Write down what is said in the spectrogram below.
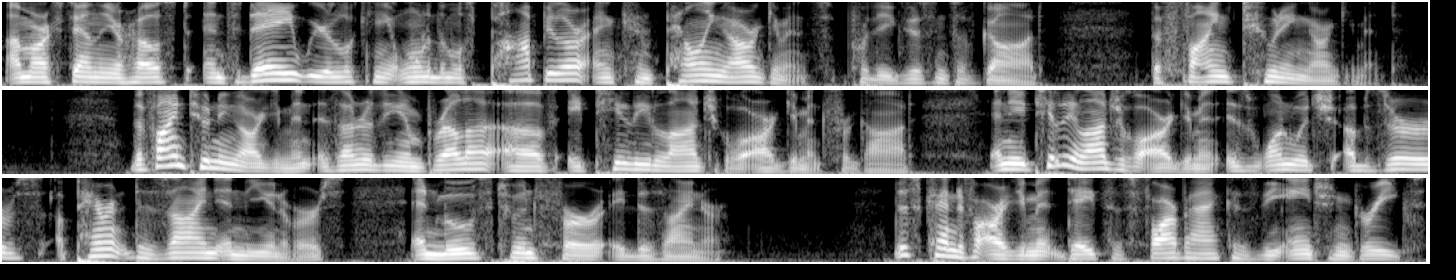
I'm Mark Stanley, your host, and today we are looking at one of the most popular and compelling arguments for the existence of God the fine tuning argument. The fine tuning argument is under the umbrella of a teleological argument for God, and the teleological argument is one which observes apparent design in the universe and moves to infer a designer. This kind of argument dates as far back as the ancient Greeks,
